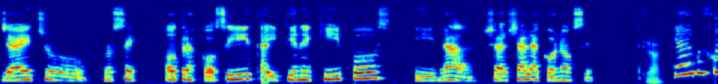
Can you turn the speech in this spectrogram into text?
ya ha hecho, no sé, otras cositas y tiene equipos y nada, ya, ya la conoce. Claro. Y a lo mejor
